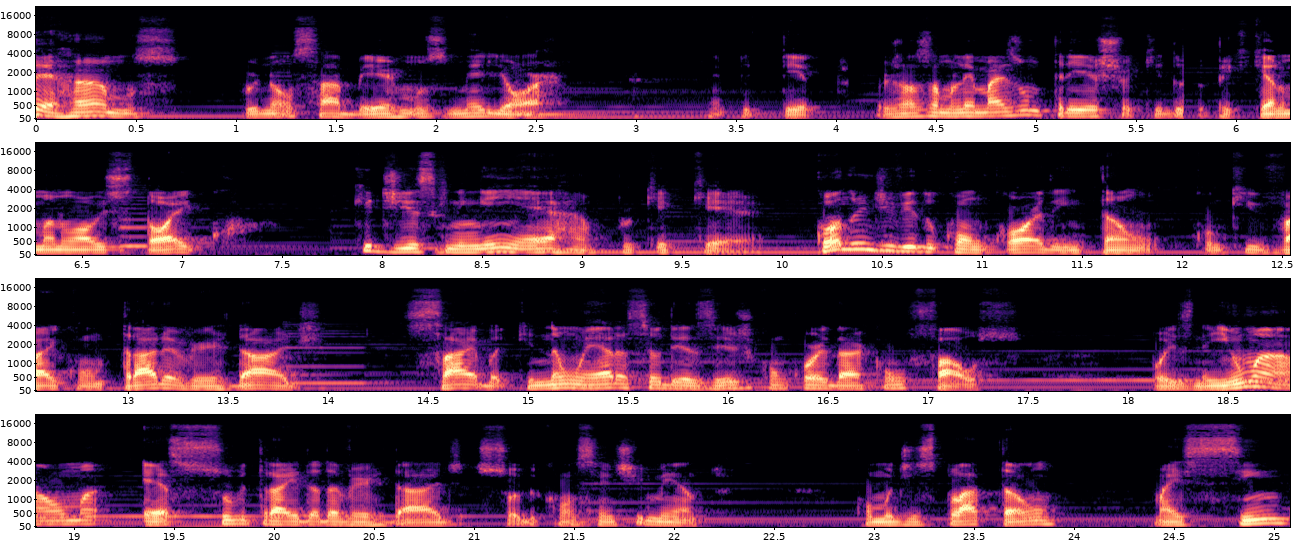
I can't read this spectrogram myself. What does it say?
erramos por não sabermos melhor. Epiteto. Hoje nós vamos ler mais um trecho aqui do pequeno manual estoico que diz que ninguém erra porque quer. Quando o indivíduo concorda então com que vai contrário à verdade, saiba que não era seu desejo concordar com o falso, pois nenhuma alma é subtraída da verdade sob consentimento, como diz Platão, mas sim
